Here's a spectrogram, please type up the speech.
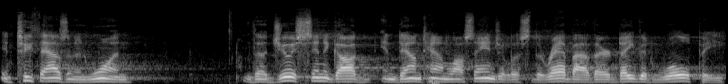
In 2001, the Jewish synagogue in downtown Los Angeles, the rabbi there, David Wolpe,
